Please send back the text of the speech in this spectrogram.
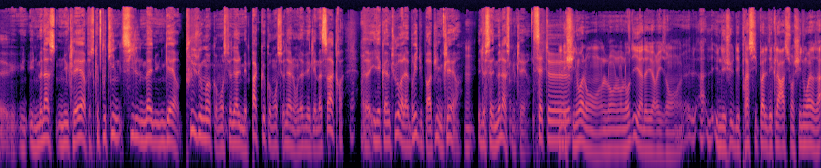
euh, une, menace nucléaire, parce que Poutine, s'il mène une guerre plus ou moins conventionnelle, mais pas que conventionnelle, on l'a vu avec les massacres, euh, il est quand même toujours à l'abri du parapluie nucléaire mm. et de cette menace nucléaire. Cette, euh, Les Chinois l'ont dit hein, d'ailleurs, ils ont une des, principales déclarations chinoises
